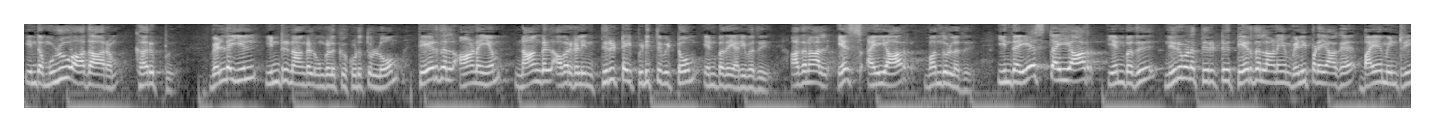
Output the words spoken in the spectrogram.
இந்த முழு ஆதாரம் கருப்பு. வெள்ளையில் இன்று நாங்கள் உங்களுக்கு கொடுத்துள்ளோம் தேர்தல் ஆணையம் நாங்கள் அவர்களின் திருட்டை பிடித்துவிட்டோம் என்பதை அறிவது. அதனால் எஸ்ஐஆர் வந்துள்ளது. இந்த எஸ்ஐஆர் என்பது நிறுவன திருட்டு தேர்தல் ஆணையம் வெளிப்படையாக பயமின்றி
